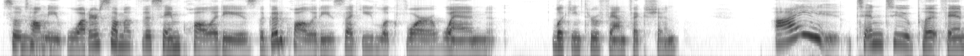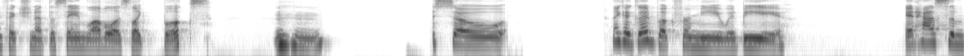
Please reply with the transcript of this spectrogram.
So tell hmm. me, what are some of the same qualities, the good qualities that you look for when looking through fan fiction? I tend to put fan fiction at the same level as like books. Mm-hmm. so like a good book for me would be it has some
